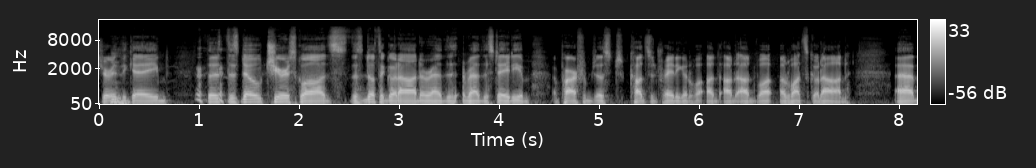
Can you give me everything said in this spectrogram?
during the game. There's, there's no cheer squads. There's nothing going on around the, around the stadium apart from just concentrating on, on, on, on, what- on what's going on. Uh,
